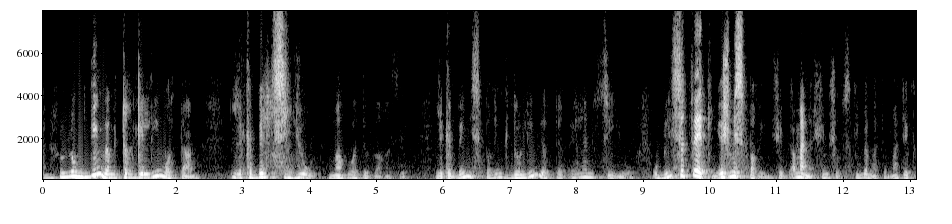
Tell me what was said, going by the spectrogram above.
אנחנו לומדים ומתרגלים אותם לקבל ציור, מהו הדבר הזה. לגבי מספרים גדולים יותר אין לנו ציור, ובלי ספק יש מספרים שגם אנשים שעוסקים במתמטיקה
